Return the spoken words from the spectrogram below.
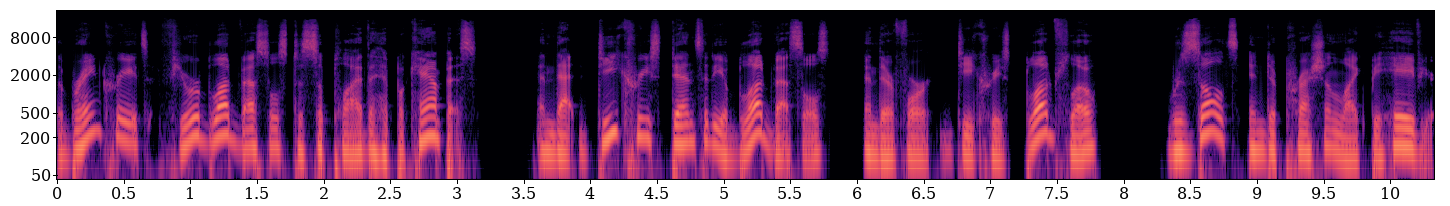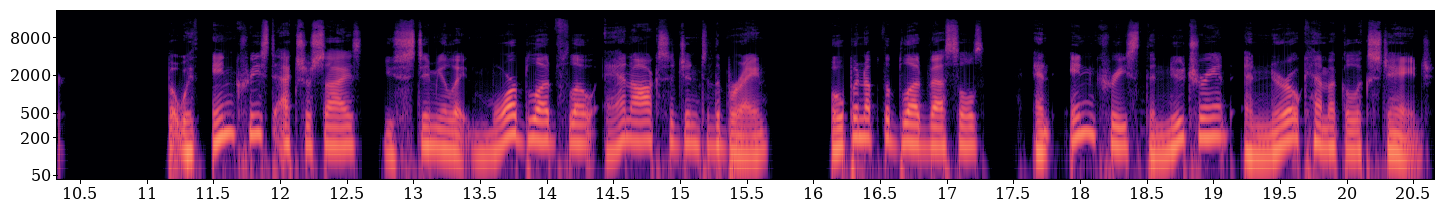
the brain creates fewer blood vessels to supply the hippocampus, and that decreased density of blood vessels, and therefore decreased blood flow, results in depression like behavior. But with increased exercise, you stimulate more blood flow and oxygen to the brain, open up the blood vessels, and increase the nutrient and neurochemical exchange,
